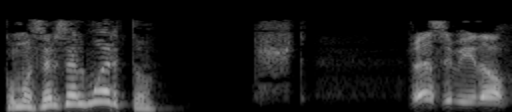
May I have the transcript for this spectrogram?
¿Cómo hacerse el muerto? Recibido.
